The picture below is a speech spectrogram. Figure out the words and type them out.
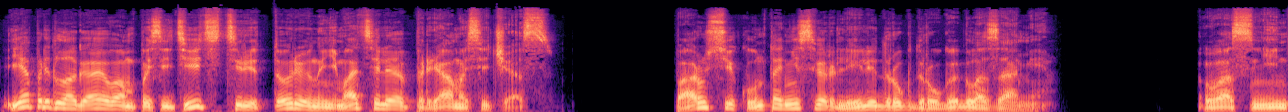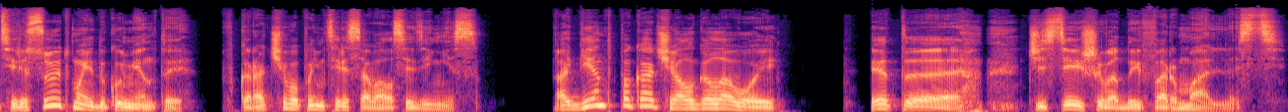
Я предлагаю вам посетить территорию нанимателя прямо сейчас». Пару секунд они сверлили друг друга глазами. «Вас не интересуют мои документы?» Вкратчиво поинтересовался Денис. Агент покачал головой. «Это чистейшей воды формальность».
